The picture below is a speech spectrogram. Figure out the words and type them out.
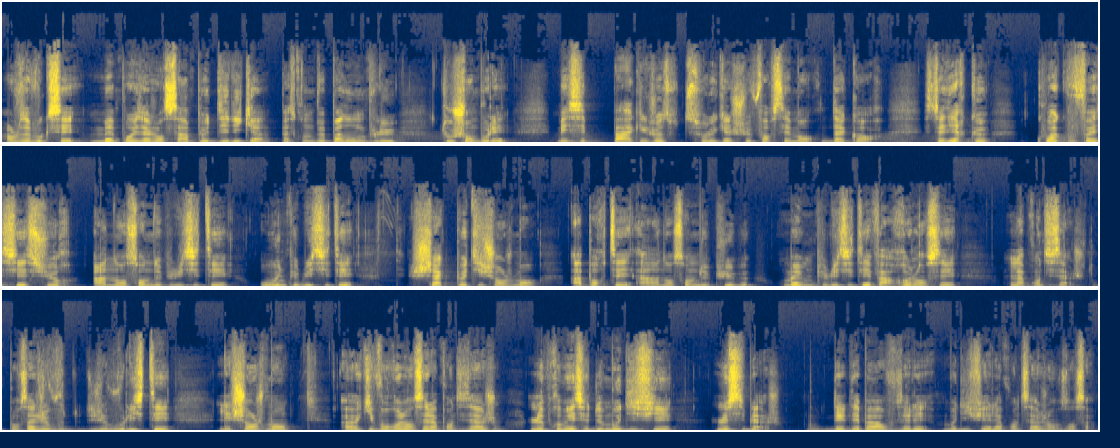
Alors je vous avoue que c'est, même pour les agences, c'est un peu délicat parce qu'on ne veut pas non plus tout chambouler, mais c'est pas quelque chose sur lequel je suis forcément d'accord. C'est-à-dire que quoi que vous fassiez sur un ensemble de publicité ou une publicité, chaque petit changement apporté à un ensemble de pubs ou même une publicité va relancer l'apprentissage. Pour ça, je vais, vous, lister les changements euh, qui vont relancer l'apprentissage. Le premier, c'est de modifier le ciblage. Donc dès le départ, vous allez modifier l'apprentissage en faisant ça.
